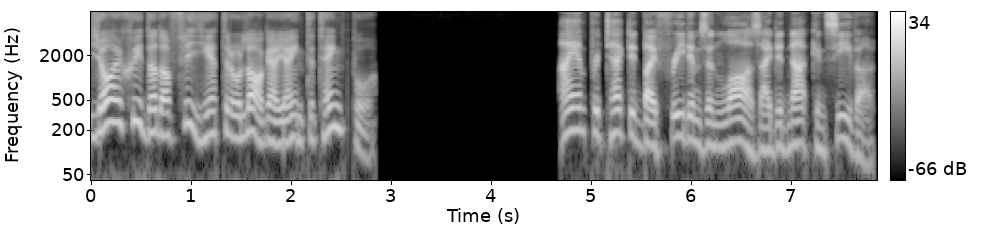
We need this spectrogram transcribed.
Jag är skyddad av friheter och lagar jag inte tänkt på. I am protected by freedoms and laws I did not conceive of.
